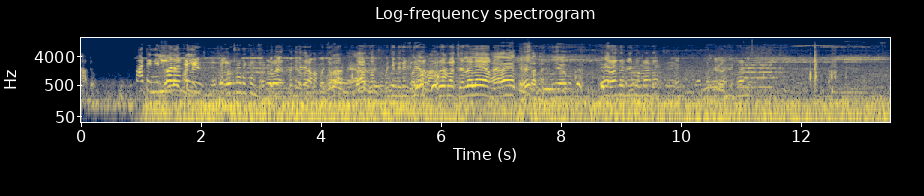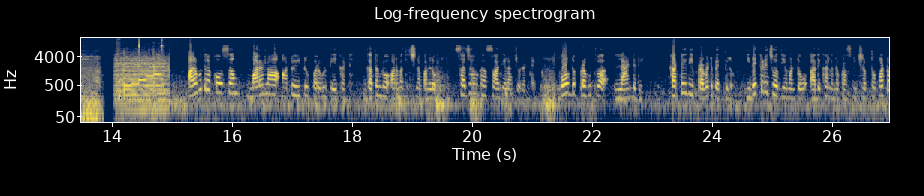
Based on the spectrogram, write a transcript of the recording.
కాదు. నిలబడండి. అనుమతుల కోసం మరలా అటు ఇటు పరుగులు తీయకండి. గతంలో అనుమతి ఇచ్చిన పనులు సజావుగా సాగేలా చూడండి. బోర్డు ప్రభుత్వ ల్యాండ్ది. కట్టేది ప్రైవేటు వ్యక్తులు. ఇదెక్కడి చోద్యం అంటూ అధికారులను ప్రశ్నించడంతో పాటు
